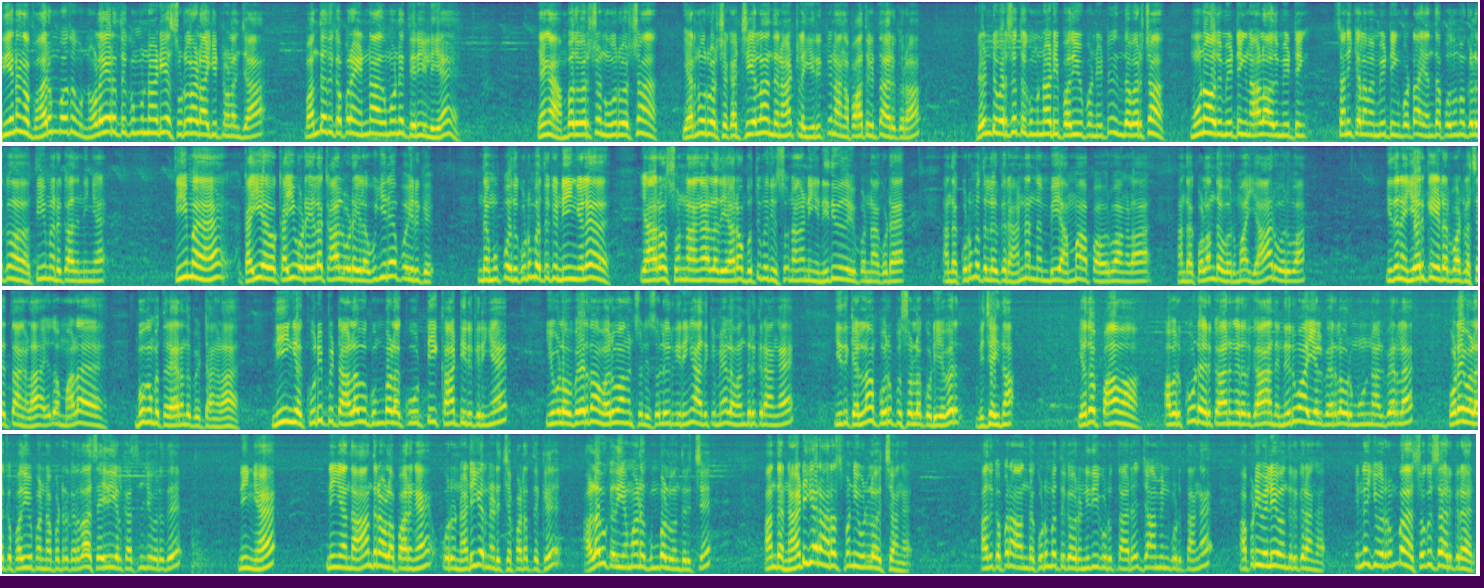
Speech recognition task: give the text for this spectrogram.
இது என்னங்க வரும்போது நுழையிறதுக்கு முன்னாடியே சுடுகாடு ஆக்கிட்டு நுழைஞ்சா வந்ததுக்கப்புறம் என்ன ஆகுமோன்னு தெரியலையே. ஏங்க ஐம்பது வருஷம் நூறு வருஷம் இரநூறு வருஷம் கட்சியெல்லாம் இந்த நாட்டில் இருக்குது நாங்கள் பார்த்துக்கிட்டு தான் இருக்கிறோம். ரெண்டு வருஷத்துக்கு முன்னாடி பதிவு பண்ணிவிட்டு இந்த வருஷம் மூணாவது மீட்டிங் நாலாவது மீட்டிங் சனிக்கிழமை மீட்டிங் போட்டால் எந்த பொதுமக்களுக்கும் தீமை இருக்காது நீங்கள் தீமை கையை கை உடையில கால் உடையில உயிரே போயிருக்கு. இந்த முப்பது குடும்பத்துக்கு நீங்களே யாரோ சொன்னாங்க அல்லது யாரோ புத்திமதி சொன்னாங்க நீங்கள் நிதி உதவி பண்ணால் கூட அந்த குடும்பத்தில் இருக்கிற அண்ணன் தம்பி அம்மா அப்பா வருவாங்களா? அந்த குழந்தை வருமா? யார் வருவா? இதனை இயற்கை இடர்பாட்டில் செத்தாங்களா? ஏதோ மழை பூகம்பத்தில் இறந்து போயிட்டாங்களா? நீங்கள் குறிப்பிட்ட அளவு கும்பலை கூட்டி காட்டியிருக்கிறீங்க. இவ்வளோ பேர் தான் வருவாங்கன்னு சொல்லி சொல்லியிருக்கிறீங்க. அதுக்கு மேலே வந்திருக்கிறாங்க. இதுக்கெல்லாம் பொறுப்பு சொல்லக்கூடியவர் விஜய் தான். ஏதோ பாவம். அவர் கூட இருக்காருங்கிறதுக்காக அந்த நிர்வாகிகள் பேரில் ஒரு மூணு நாலு பேரில் கொலை வழக்கு பதிவு பண்ணப்பட்டிருக்கிறதா செய்திகள் கசிஞ்சு வருது. நீங்கள் நீங்கள் அந்த ஆந்திராவில் பாருங்கள் ஒரு நடிகர் நடித்த படத்துக்கு அளவுக்கு அதிகமான கும்பல் வந்துருச்சு. அந்த நடிகரை அரெஸ்ட் பண்ணி உள்ளே வச்சாங்க. அதுக்கப்புறம் அந்த குடும்பத்துக்கு அவர் நிதி கொடுத்தாரு ஜாமீன் கொடுத்தாங்க. அப்படி வெளியே வந்திருக்கிறாங்க. இன்றைக்கி ரொம்ப சொகுசாக இருக்கிறார்.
